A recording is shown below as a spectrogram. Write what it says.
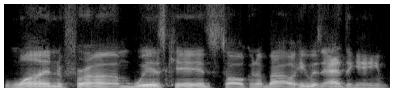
one from Whiz Kids talking about he was at the game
